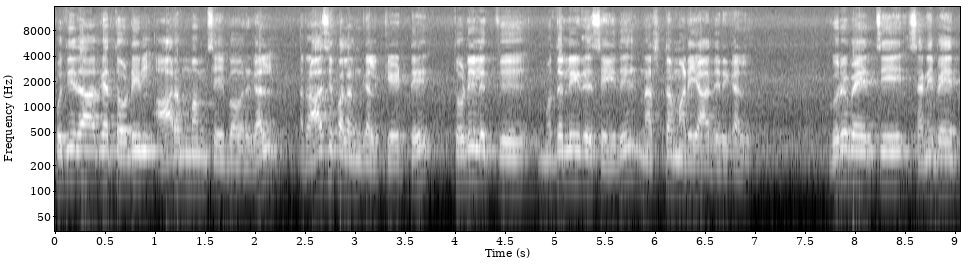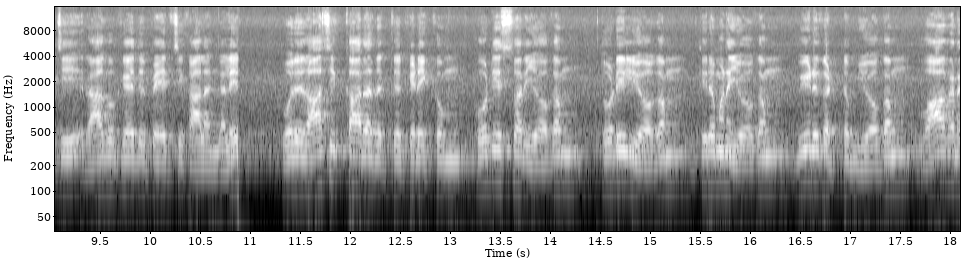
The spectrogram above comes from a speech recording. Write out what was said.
புதிதாக தொழில் ஆரம்பம் செய்பவர்கள் ராசி பலன்கள் கேட்டு தொழிலுக்கு முதலீடு செய்து நஷ்டமடையாதீர்கள் குரு பயிற்சி சனி பெயர்ச்சி ராகு கேது பயிற்சி காலங்களில் ஒரு ராசிக்காரருக்கு கிடைக்கும் கோடீஸ்வர யோகம் தொழில் யோகம் திருமண யோகம் வீடு கட்டும் யோகம் வாகன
